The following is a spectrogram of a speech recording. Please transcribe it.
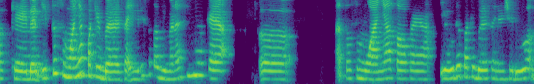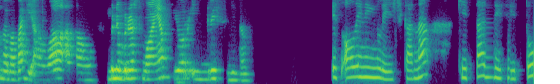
Oke, dan itu semuanya pakai bahasa Inggris atau gimana sih? Kayak uh, atau semuanya atau kayak ya udah pakai bahasa Indonesia dulu nggak apa-apa di awal atau bener-bener semuanya pure Inggris gitu? It's all in English karena kita di situ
